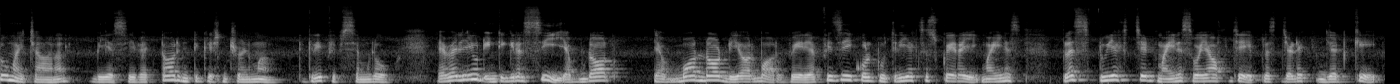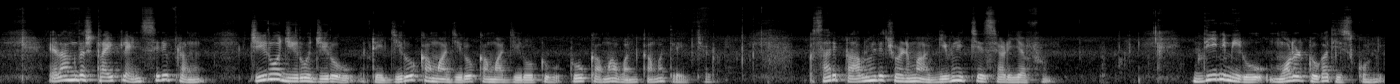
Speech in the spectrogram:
to my channel BSc vector integration చూడండి మా డిగ్రీ ఫిఫ్త్ సెమ్లో evaluate integral C F dot F bar dot D R bar where F is equal to three X square I minus plus two X Z minus Y of J plus Z X Z K along the straight line సిరి ఫ్రమ్ జీరో జీరో జీరో అంటే zero comma zero comma zero to two comma one comma three ఇచ్చాడు. ఒకసారి ప్రాబ్లం అయితే చూడండి మా గివెన్ ఇచ్చేసాడు ఎఫ్ దీన్ని మీరు మోడల్ టూగా తీసుకోండి.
